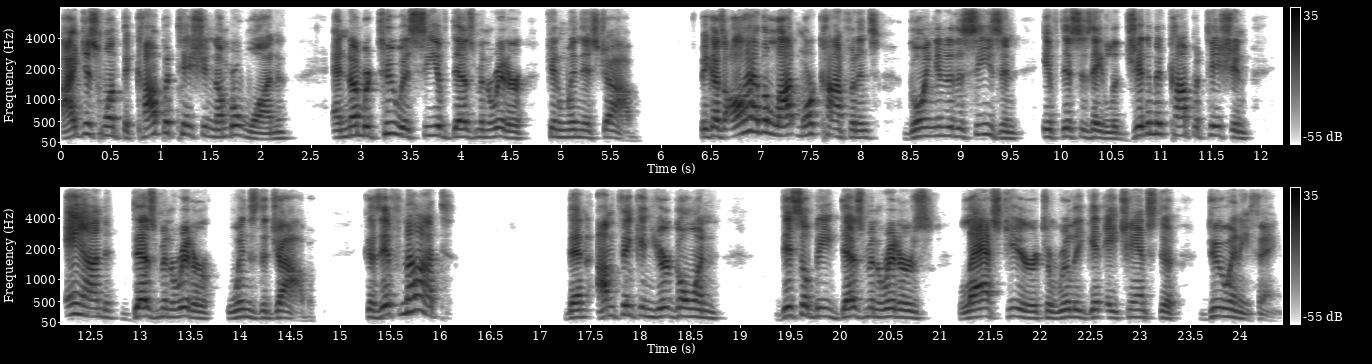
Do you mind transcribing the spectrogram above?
I just want the competition, number one. And number two is see if Desmond Ridder can win this job. Because I'll have a lot more confidence going into the season if this is a legitimate competition and Desmond Ridder wins the job. Because if not, then I'm thinking you're going, this will be Desmond Ridder's last year to really get a chance to do anything.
